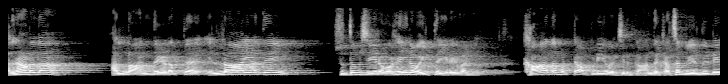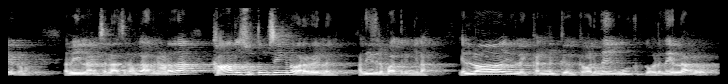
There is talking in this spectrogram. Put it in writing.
அதனால தான் அல்லாஹ் அந்த இடத்த எல்லா இடத்தையும் சுத்தம் செய்கிற வகையில் வைத்த இறைவன் காதை மட்டும் அப்படியே வச்சுருக்கான். அந்த கசப்பு இருந்துகிட்டே இருக்கணும். நபிகள் நான் செல்லாசிறவங்க அதனால தான் காதை சுத்தம் செய்யுங்கன்னு வரவே இல்லைங்க. அது இதில் பார்த்துருக்கீங்களா? எல்லா இதில் கண்ணுக்கு வருது மூக்குக்கு வருது எல்லாமே வரும்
